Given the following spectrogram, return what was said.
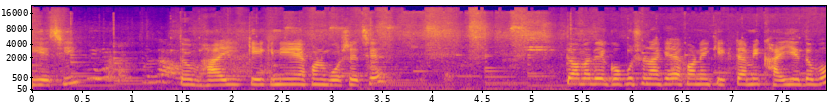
দিয়েছি। তো ভাই কেক নিয়ে এখন বসেছে। তো আমাদের গোপুসোনাকে এখন এই কেকটা আমি খাইয়ে দেবো।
